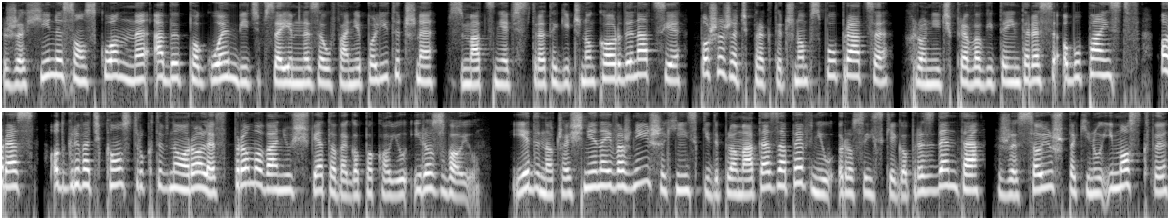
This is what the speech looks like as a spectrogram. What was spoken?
że Chiny są skłonne, aby pogłębić wzajemne zaufanie polityczne, wzmacniać strategiczną koordynację, poszerzać praktyczną współpracę, chronić prawowite interesy obu państw oraz odgrywać konstruktywną rolę w promowaniu światowego pokoju i rozwoju. Jednocześnie najważniejszy chiński dyplomata zapewnił rosyjskiego prezydenta, że sojusz Pekinu i Moskwy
